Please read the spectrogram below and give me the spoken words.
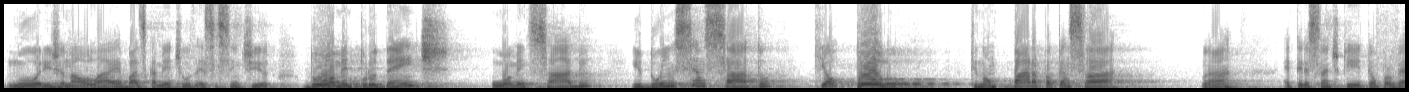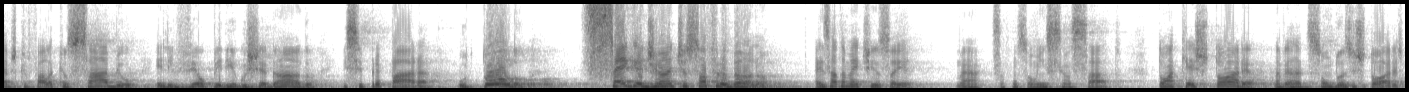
no original lá é basicamente esse sentido: do homem prudente, o homem sábio, e do insensato, que é o tolo, que não para para pensar. Né? É interessante que tem um provérbio que fala que o sábio, ele vê o perigo chegando e se prepara. O tolo segue adiante e sofre o dano. É exatamente isso aí, né? essa função insensato. Então, aqui a história, na verdade, são duas histórias.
